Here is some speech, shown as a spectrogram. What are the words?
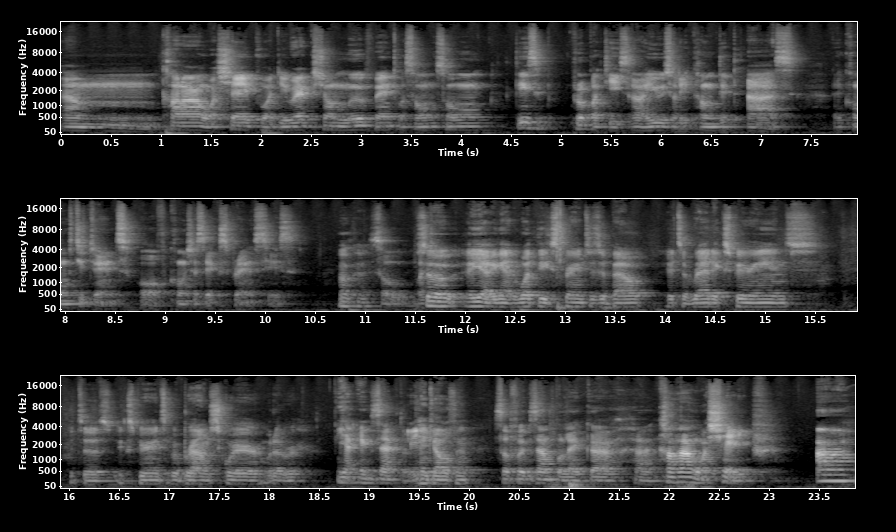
um, color or shape or direction, movement, or so on, so on. These properties are usually counted as a constituents of conscious experiences. Okay. So, So, uh, yeah, again, what the experience is about. It's a red experience, it's a experience of a brown square, whatever. yeah, exactly. Pink elephant. So, for example, like uh, uh, color or shape are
